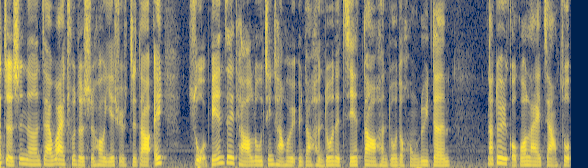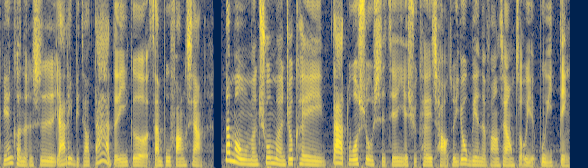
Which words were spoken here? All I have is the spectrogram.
者是呢，在外出的时候，也许知道，哎，左边这条路经常会遇到很多的街道，很多的红绿灯。那对于狗狗来讲，左边可能是压力比较大的一个散步方向。那么我们出门就可以大多数时间，也许可以朝着右边的方向走，也不一定。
